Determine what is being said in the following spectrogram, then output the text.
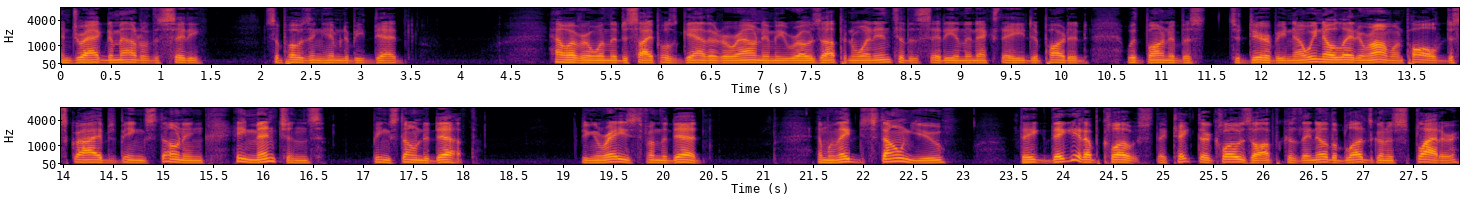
and dragged him out of the city, supposing him to be dead. However, when the disciples gathered around him, he rose up and went into the city, and the next day he departed with Barnabas to Derbe. Now, we know later on when Paul describes being stoning, he mentions being stoned to death, being raised from the dead. And when they stone you, they they get up close. They take their clothes off because they know the blood's going to splatter,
